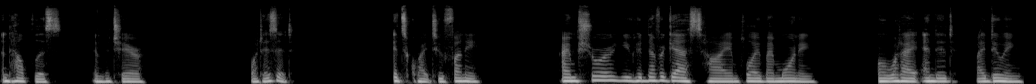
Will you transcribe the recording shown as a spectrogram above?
and helpless, in the chair. What is it? It's quite too funny. I am sure you could never guess how I employed my morning, or what I ended by doing.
